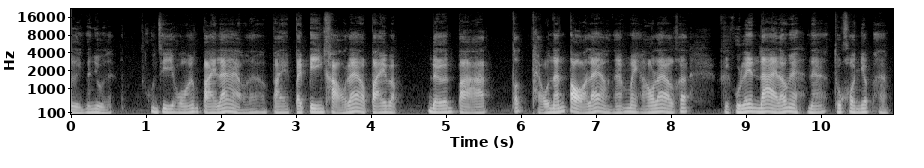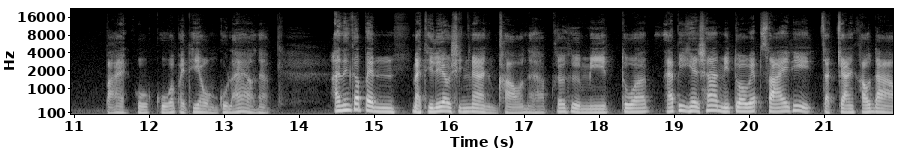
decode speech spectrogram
อื่นกันอยู่นะคุณซีโอมันไปแล้วนะไปไปปีนเขาแล้วไปแบบเดินป่าแถวนั้นต่อแล้วนะ ไม่เอาแล้วก็คือกูเล่นได้แล้วไงนะ ทุกคนก็ไปกูกูก็ไปเที่ยวของกูแล้วนะ อันนี้ก็เป็น Material ชิ้นงานของเขานะครับ ก็คือมีตัวแอปพลิเคชัน มีตัวเว็บไซต์ที่จัดการเขาดาว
